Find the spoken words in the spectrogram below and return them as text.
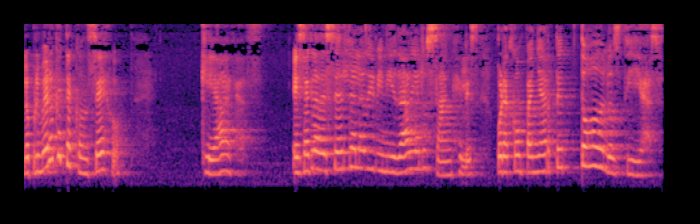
Lo primero que te aconsejo que hagas es agradecerle a la divinidad y a los ángeles por acompañarte todos los días.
